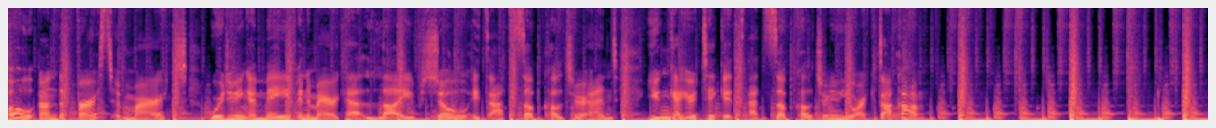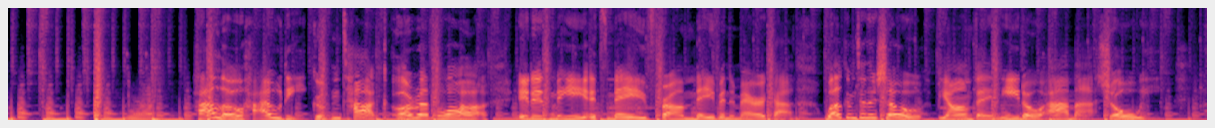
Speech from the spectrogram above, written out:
Oh, on the 1st of March, we're doing a Maeve in America live show. It's at Subculture, and you can get your tickets at subculturenewyork.com. Hello, howdy, guten tag, au revoir. It is me, it's Maeve from Maeve in America. Welcome to the show. Bienvenido a ma show.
